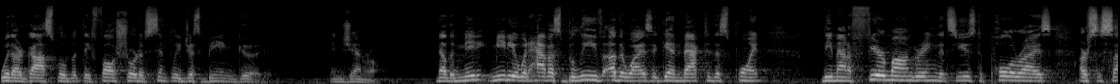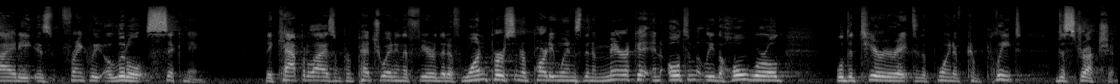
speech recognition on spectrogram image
with our gospel, but they fall short of simply just being good in general. Now, the media would have us believe otherwise. Again, back to this point, the amount of fear mongering that's used to polarize our society is frankly a little sickening. They capitalize on perpetuating the fear that if one person or party wins, then America and ultimately the whole world will deteriorate to the point of complete destruction.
